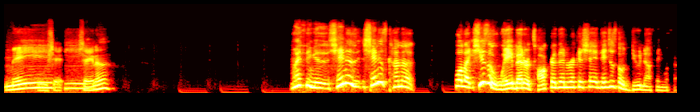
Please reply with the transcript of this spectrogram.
maybe Sha- Shayna. My thing is Shayna. Shayna's kind of well, like she's a way better talker than Ricochet. They just don't do nothing with her.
